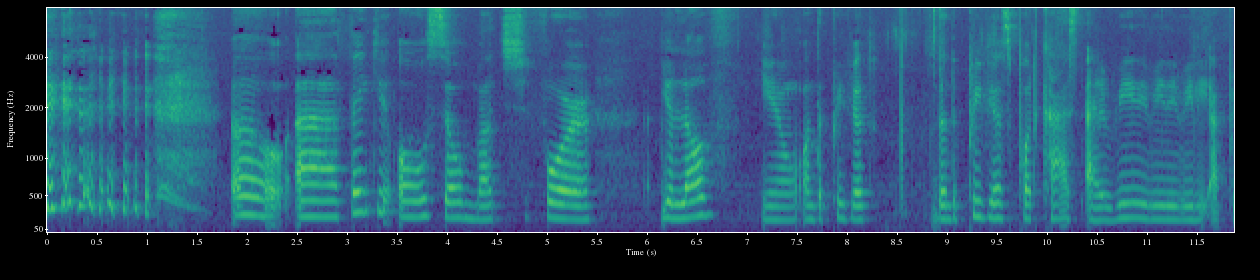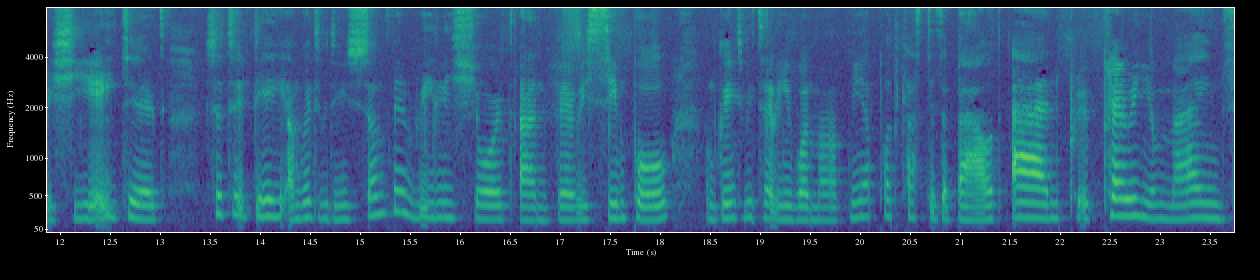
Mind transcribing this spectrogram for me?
oh, uh, thank you all so much for your love. You know, on the previous on the previous podcast, I really, really, really appreciate it. So today I'm going to be doing something really short and very simple. I'm going to be telling you what Mama Mia podcast is about and preparing your minds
